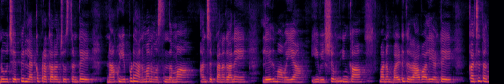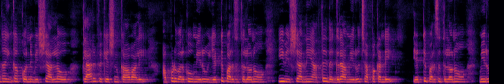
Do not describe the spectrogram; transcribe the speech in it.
నువ్వు చెప్పిన లెక్క ప్రకారం చూస్తుంటే నాకు ఇప్పుడే అనుమానం వస్తుందమ్మా అని చెప్పనగానే లేదు మావయ్య ఈ విషయం ఇంకా మనం బయటకు రావాలి అంటే ఖచ్చితంగా ఇంకా కొన్ని విషయాల్లో క్లారిఫికేషన్ కావాలి. అప్పటి వరకు మీరు ఎట్టి పరిస్థితుల్లోనూ ఈ విషయాన్ని అత్తయ్య దగ్గర మీరు చెప్ప చెప్పకండి. ఎట్టి పరిస్థితుల్లోనూ మీరు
